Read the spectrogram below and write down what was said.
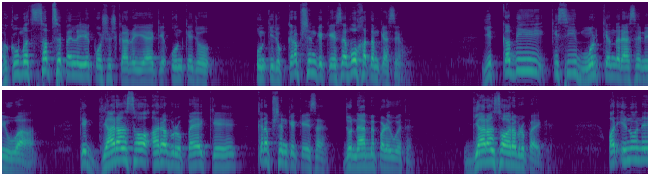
हुकूमत सबसे पहले ये कोशिश कर रही है कि उनके जो, उनकी जो करप्शन के केस है, वो ख़त्म कैसे हों? ये कभी किसी मुल्क के अंदर ऐसे नहीं हुआ कि 1100 अरब रुपए के करप्शन के केस हैं जो नैब में पड़े हुए थे। 1100 अरब रुपए के। और इन्होंने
